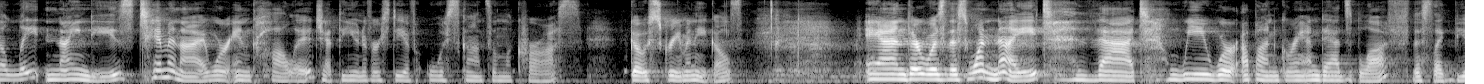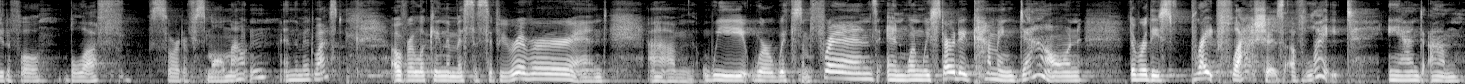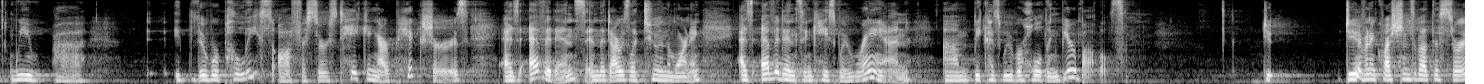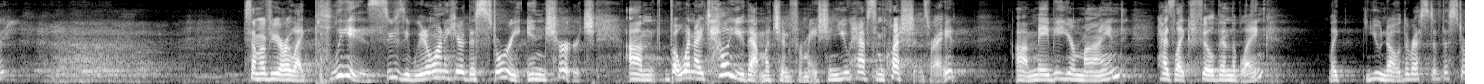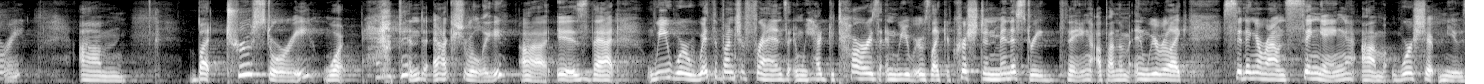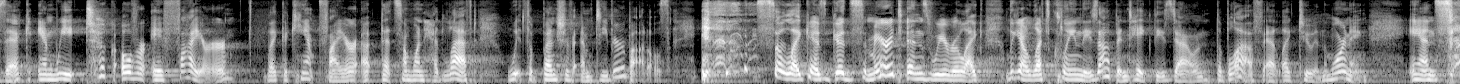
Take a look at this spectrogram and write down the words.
the late 90s, Tim and I were in college at the University of Wisconsin La Crosse. Go Screaming Eagles. And there was this one night that we were up on Granddad's Bluff, this like beautiful bluff, sort of small mountain in the Midwest, overlooking the Mississippi River. And um, we were with some friends. And when we started coming down, there were these bright flashes of light. And um, we, uh, it, there were police officers taking our pictures as evidence, and the day was like two in the morning, as evidence in case we ran um, because we were holding beer bottles. Do, do you have any questions about this story? Some of you are like, please, Susie, we don't want to hear this story in church. Um, but when I tell you that much information, you have some questions, right? Um, maybe your mind has like filled in the blank, like you know the rest of the story. Um, but true story, what happened actually uh, is that we were with a bunch of friends and we had guitars and we, it was like a Christian ministry thing up on them, and we were like sitting around singing um, worship music, and we took over a fire like a campfire uh, that someone had left with a bunch of empty beer bottles. so, like, as good Samaritans, we were like, you know, let's clean these up and take these down the bluff at like two in the morning. And so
